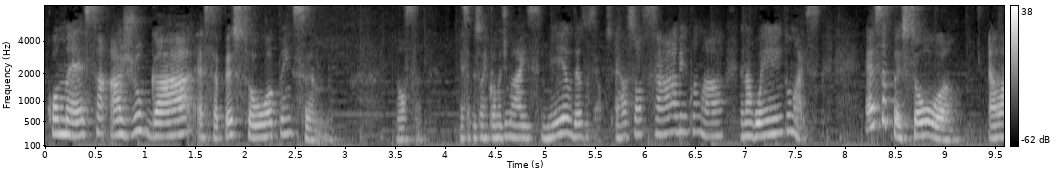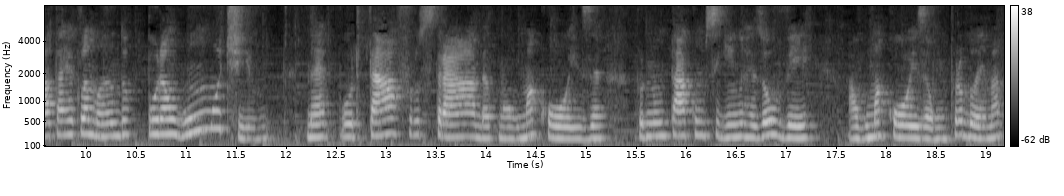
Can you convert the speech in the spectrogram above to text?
começa a julgar essa pessoa pensando: nossa, essa pessoa reclama demais, meu Deus do céu, ela só sabe reclamar, eu não aguento mais. Essa pessoa, ela tá reclamando por algum motivo, né? Por estar tá frustrada com alguma coisa, por não estar tá conseguindo resolver alguma coisa, algum problema,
